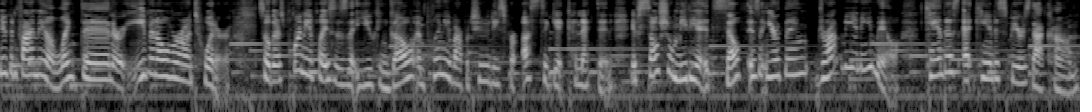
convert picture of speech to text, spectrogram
you can find me on LinkedIn or even over on Twitter. So there's plenty of places that you can go and plenty of opportunities for us to get connected. If social media itself isn't your thing, drop me an email, candace at candacespears.com.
